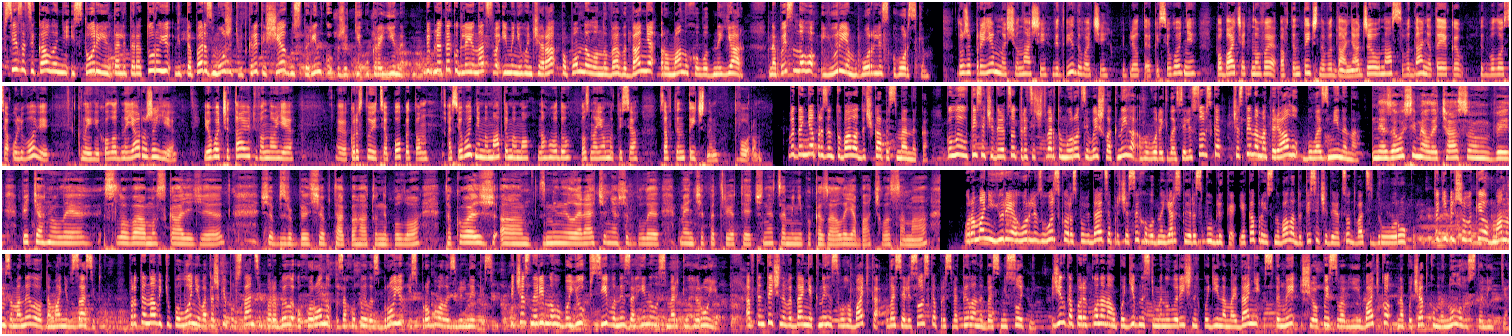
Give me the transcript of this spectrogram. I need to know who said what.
Speaker 1: Всі зацікавлені історією та літературою відтепер зможуть відкрити ще одну сторінку в житті України. Бібліотеку для юнацтва імені Гончара поповнило нове видання роману Холодний Яр, написаного Юрієм Горліс Горським.
Speaker 2: Дуже приємно, що наші відвідувачі бібліотеки сьогодні побачать нове автентичне видання, адже у нас видання, те, яке відбулося у Львові, книги Холодний Яр уже є. Його читають, воно є, е, користується попитом. А сьогодні ми матимемо нагоду познайомитися з автентичним твором.
Speaker 1: Видання презентувала дочка письменника. Коли у 1934 році вийшла книга, говорить Леся Лісовська, частина матеріалу була змінена.
Speaker 3: Не зовсім, але часом ви витягнули слова москалі жид, щоб зробити, щоб так багато не було. Також а, змінили речення, щоб були менше патріотичні. Це мені показали, я бачила сама.
Speaker 1: У романі Юрія Горліс-Горського розповідається про часи Холодноярської республіки, яка проіснувала до 1922 року. Тоді більшовики обманом заманили отаманів засідку. Проте навіть у полоні ватажки повстанці перебили охорону, захопили зброю і спробували звільнитись. Під час нерівного бою всі вони загинули смертю героїв. Автентичне видання книги свого батька Леся Лісовська присвятила Небесній Сотні. Жінка переконана у подібності минулорічних подій на майдані з тими, що описував її батько на початку минулого століття.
